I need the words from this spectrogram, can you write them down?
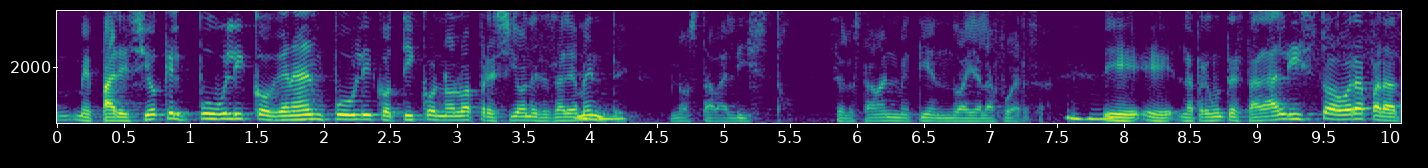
me pareció que el público, gran público tico, no lo apreció necesariamente, no estaba listo se lo estaban metiendo ahí a la fuerza. Eh, la pregunta, ¿estará listo ahora para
